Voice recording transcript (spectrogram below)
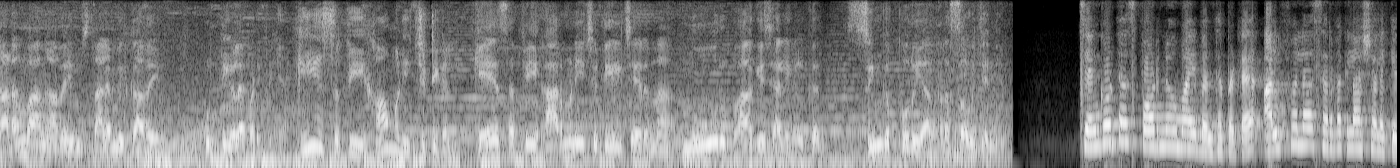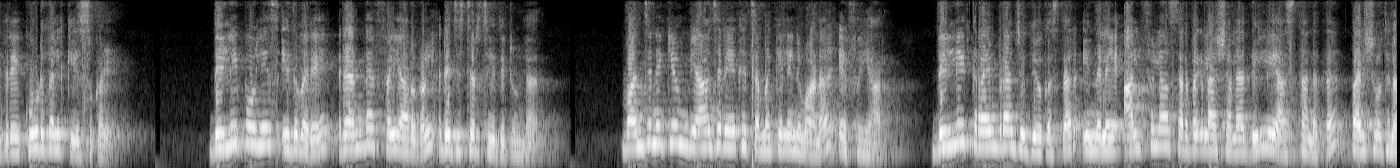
കടം വാങ്ങാതെയും സ്ഥലം വിൽക്കാതെയും കുട്ടികളെ പഠിപ്പിക്കാം. K S F E harmony ചിട്ടികൾ K S F E harmony ചുറ്റിയിൽ ചേരുന്ന നൂറ് ഭാഗ്യശാലികൾക്ക് സിംഗപ്പൂർ യാത്ര സൗജന്യം. ചെങ്കോട്ട സ്ഫോടനവുമായി ബന്ധപ്പെട്ട് അൽഫല സർവകലാശാലയ്ക്കെതിരെ കൂടുതൽ കേസുകൾ. ദില്ലി പോലീസ് ഇതുവരെ രണ്ട് എഫ്ഐആറുകൾ രജിസ്റ്റർ ചെയ്തിട്ടുണ്ട്. വഞ്ചനയ്ക്കും വ്യാജരേഖ ചമക്കലിനുമാണ് എഫ്ഐആർ. ദില്ലി ക്രൈംബ്രാഞ്ച് ഉദ്യോഗസ്ഥർ ഇന്നലെ അൽഫല സർവകലാശാല ദില്ലി ആസ്ഥാനത്ത് പരിശോധന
